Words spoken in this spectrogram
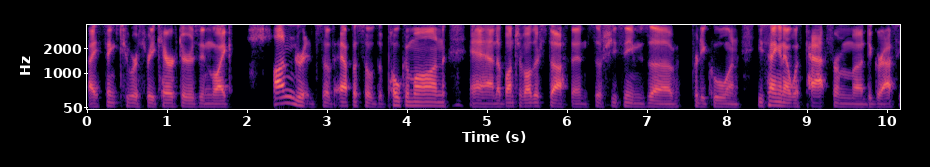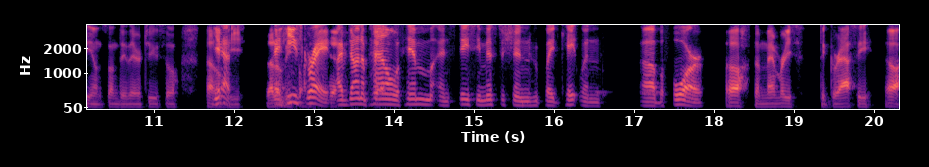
I think two or three characters in like hundreds of episodes of Pokemon and a bunch of other stuff. And so she seems uh pretty cool. And he's hanging out with Pat from uh, Degrassi on Sunday there too. So that'll Yes. be that'll and be he's fun. great. Yeah. I've done a panel with him and Stacie Mistysyn, who played Caitlin uh, before. Oh, the memories. Degrassi. Oh,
